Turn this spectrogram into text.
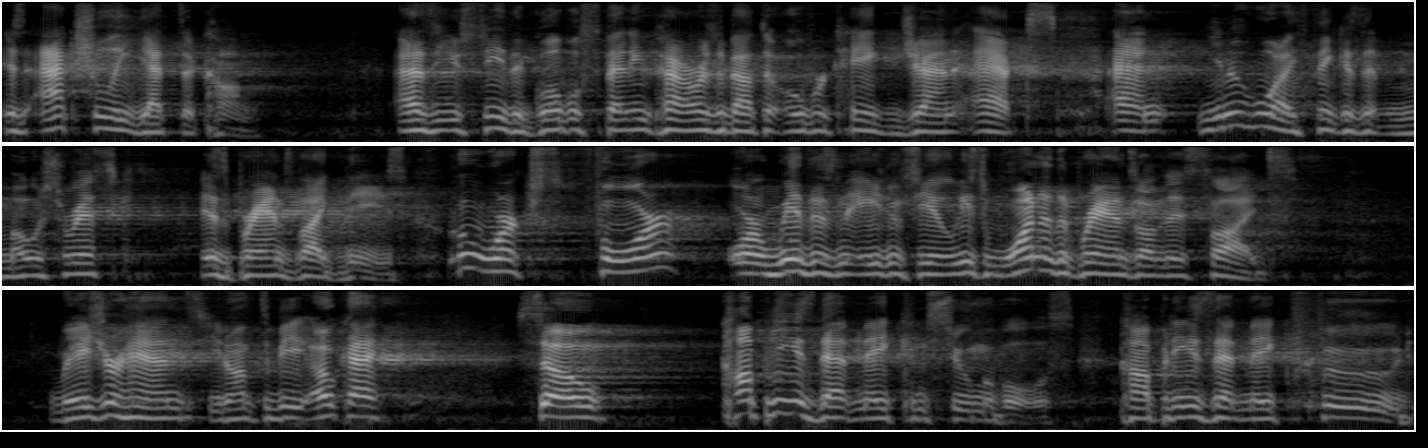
is actually yet to come. As you see, the global spending power is about to overtake Gen X. And you know who I think is at most risk? Is brands like these. Who works for or with as an agency at least one of the brands on these slides? Raise your hands. You don't have to be, okay. So Companies that make consumables, companies that make food,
